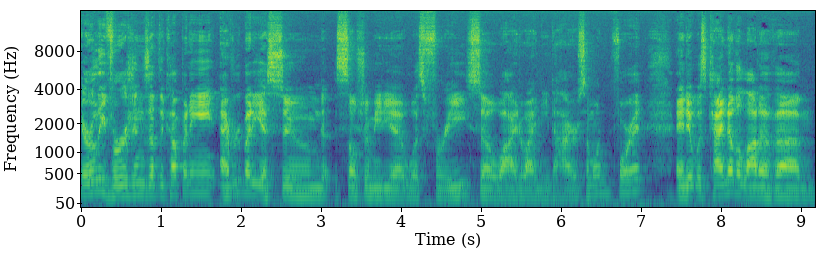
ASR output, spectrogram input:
early versions of the company, everybody assumed social media was free. So why do I need to hire someone for it? And it was kind of a lot of um,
